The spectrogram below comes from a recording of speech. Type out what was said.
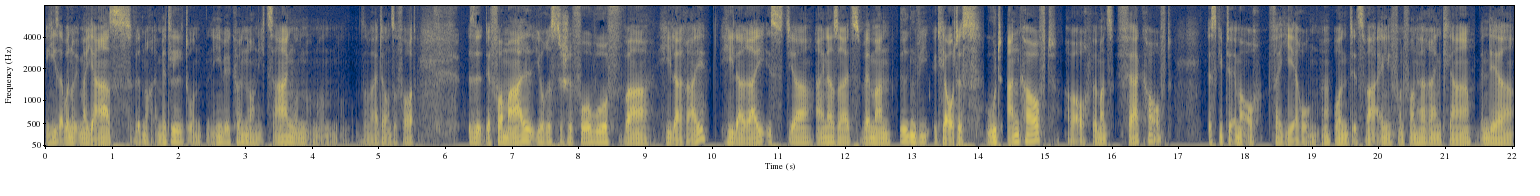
Hieß aber nur immer, ja, es wird noch ermittelt und nee, wir können noch nichts sagen und, und, und so weiter und so fort. Also der formal juristische Vorwurf war Hehlerei. Hehlerei ist ja einerseits, wenn man irgendwie geklautes Gut ankauft, aber auch wenn man es verkauft. Es gibt ja immer auch Verjährung. Ne? Und jetzt war eigentlich von vornherein klar, wenn der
